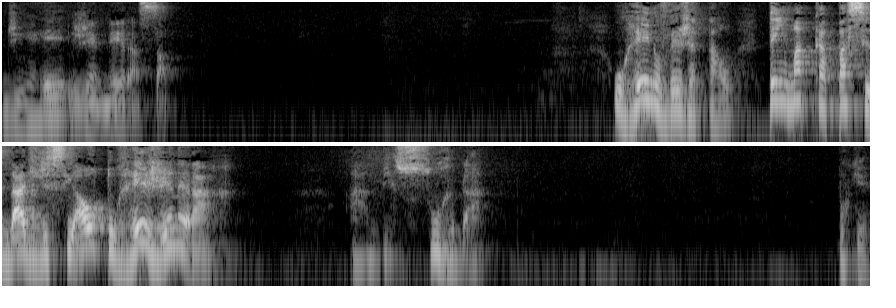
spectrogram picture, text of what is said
de regeneração. O reino vegetal tem uma capacidade de se auto-regenerar absurda. Por quê?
